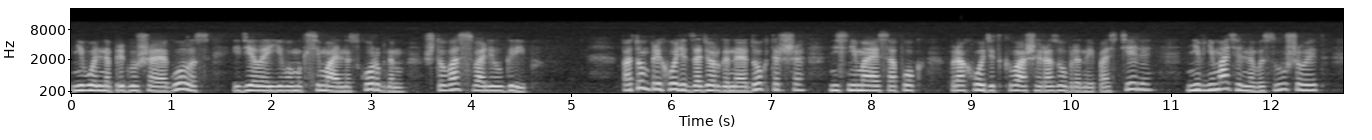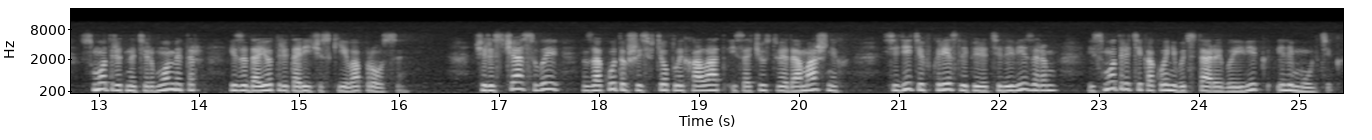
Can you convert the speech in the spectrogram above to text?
невольно приглушая голос и делая его максимально скорбным, что вас свалил грипп. Потом приходит задерганная докторша, не снимая сапог, проходит к вашей разобранной постели, невнимательно выслушивает, смотрит на термометр и задает риторические вопросы. Через час вы, закутавшись в теплый халат и сочувствие домашних, сидите в кресле перед телевизором и смотрите какой-нибудь старый боевик или мультик.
